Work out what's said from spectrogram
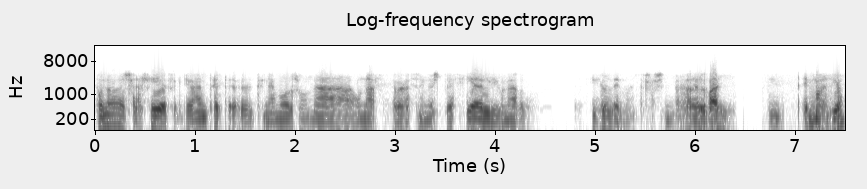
Bueno, es así, efectivamente. Tenemos una, una celebración especial y una de Nuestra Señora del Valle de mayo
